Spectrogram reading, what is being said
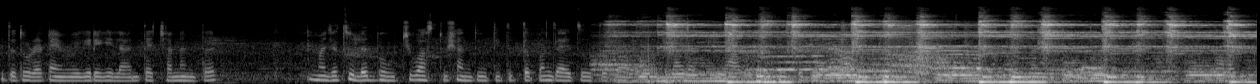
तिथं थोडा टाईम वगैरे गेला आणि त्याच्यानंतर माझ्या चुलत भाऊची वास्तुशांती होती. तिथं पण जायचं होतं होतं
